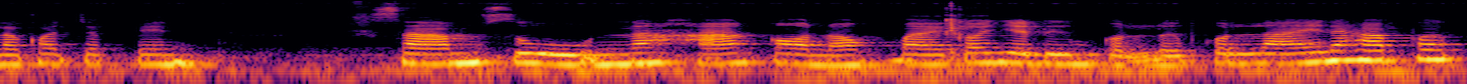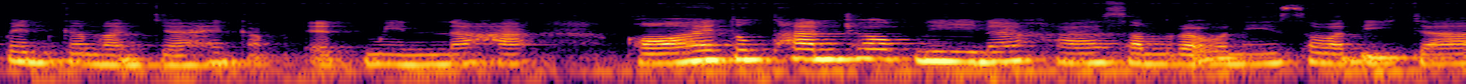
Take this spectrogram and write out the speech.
แล้วก็จะเป็น 30 นะคะ ก่อนออกไปก็อย่าลืมกดเลิฟกดไลค์นะคะ เพื่อเป็นกำลังใจให้กับแอดมินนะคะ ขอให้ทุกท่านโชคดีนะคะสำหรับวันนี้สวัสดีจ้า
